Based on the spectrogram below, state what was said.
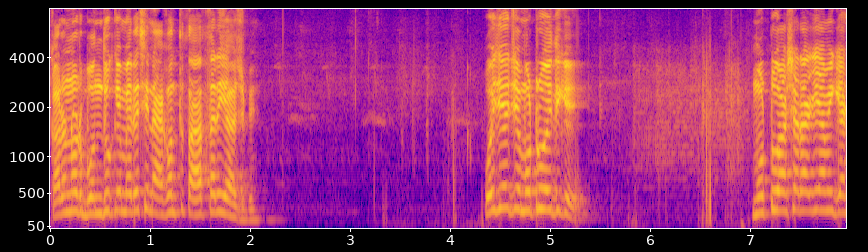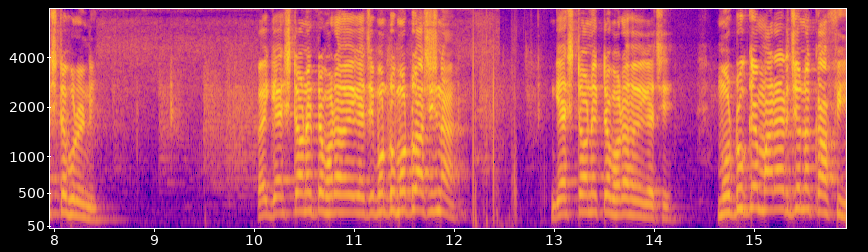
কারণ ওর বন্ধুকে মেরেছি না, এখন তো তাড়াতাড়ি আসবে। ওই যে যে মোটু ওইদিকে। মোটু আসার আগে আমি গ্যাসটা ভরে নিই। ভাই, গ্যাসটা অনেকটা ভরা হয়ে গেছে। মোটু মোটু আসিস না? গ্যাসটা অনেকটা ভরা হয়ে গেছে। মোটুকে মারার জন্য কাফি।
